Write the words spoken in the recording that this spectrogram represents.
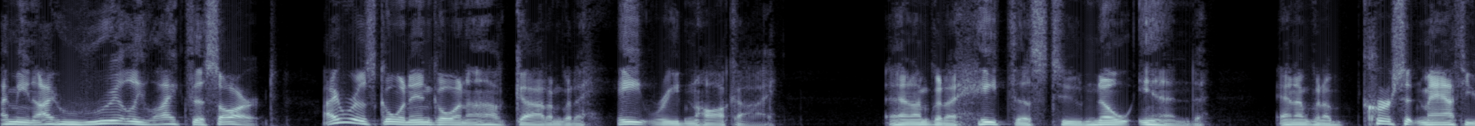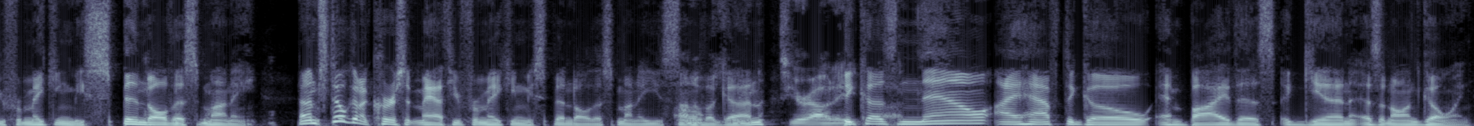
I mean, I really like this art. I was going in going, oh, God, I'm going to hate reading Hawkeye. And I'm going to hate this to no end. And I'm going to curse at Matthew for making me spend all this money. And I'm still going to curse at Matthew for making me spend all this money, you son Oh, of a gun You're out because bucks. now I have to go and buy this again as an ongoing.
